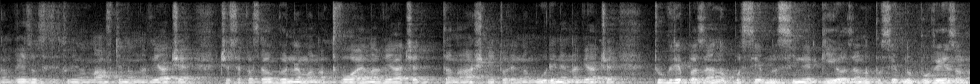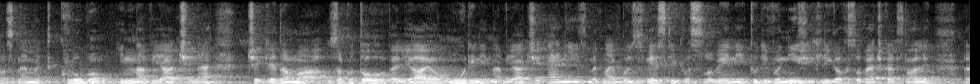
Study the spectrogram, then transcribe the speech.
navezal si se tudi na naftne navijače. Če se pa zdaj obrnemo na tvoje navijače, današnje, torej na murine navijače, tu gre pa za eno posebno sinergijo, za eno posebno povezanost ne, med klubom in navijači. Ne. Če gledamo, zagotovo veljajo murini navijači, eni izmed najbolj zvestih v Sloveniji, tudi v nižjih ligah so večkrat znali eh,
